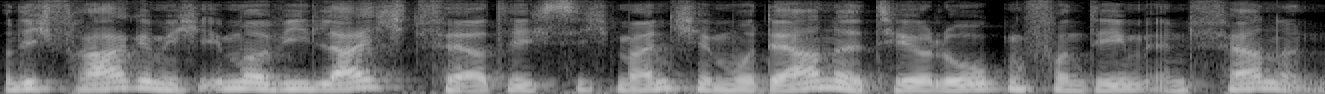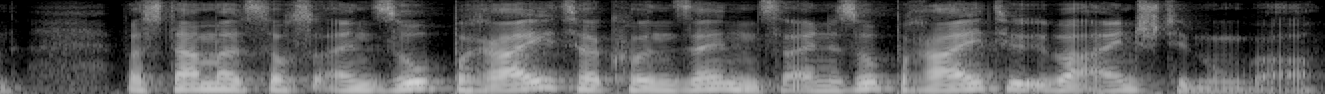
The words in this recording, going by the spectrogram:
Und ich frage mich immer, wie leichtfertig sich manche moderne Theologen von dem entfernen, was damals doch ein so breiter Konsens, eine so breite Übereinstimmung war.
